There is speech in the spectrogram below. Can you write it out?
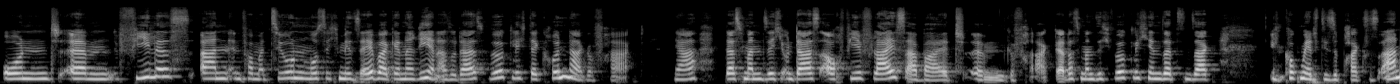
und ähm, vieles an Informationen muss ich mir selber generieren. Also da ist wirklich der Gründer gefragt ja, dass man sich, und da ist auch viel Fleißarbeit ähm, gefragt, ja, dass man sich wirklich hinsetzt und sagt, ich gucke mir jetzt diese Praxis an,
